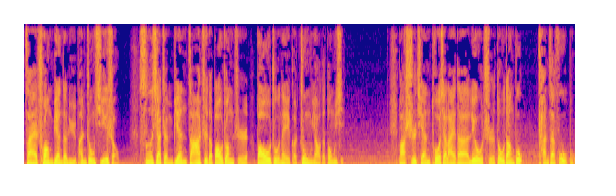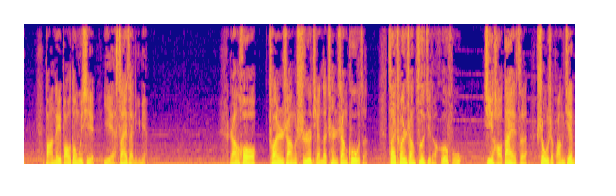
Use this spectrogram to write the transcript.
在窗边的铝盆中洗手，撕下枕边杂志的包装纸包住那个重要的东西，把石田脱下来的六尺兜裆布缠在腹部，把那包东西也塞在里面，然后穿上石田的衬衫裤子，再穿上自己的和服，系好带子，收拾房间。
